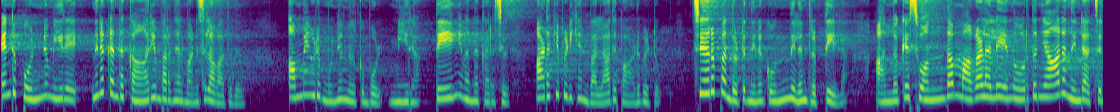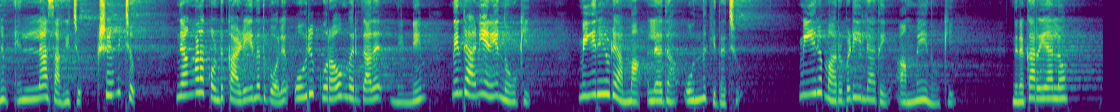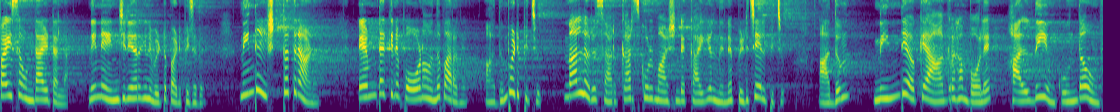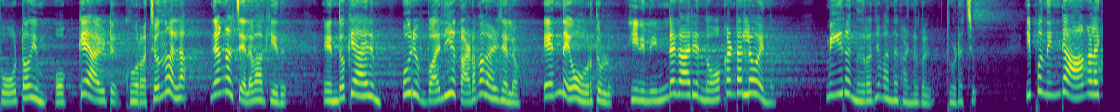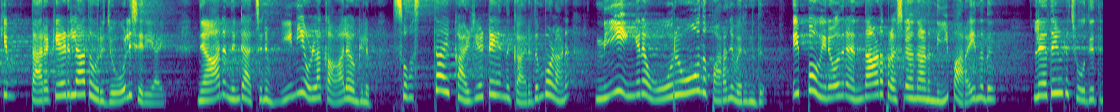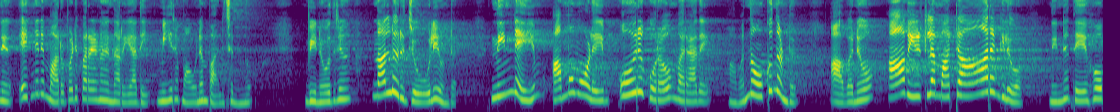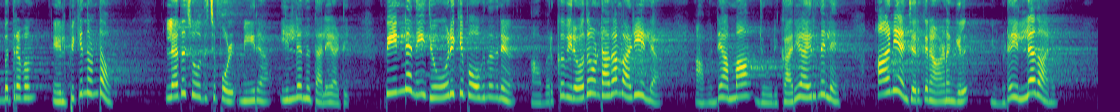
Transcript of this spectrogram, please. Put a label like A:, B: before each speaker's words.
A: എന്റെ പൊന്നു മീരെ നിനക്കെന്താ കാര്യം പറഞ്ഞാൽ മനസ്സിലാവാത്തത്? അമ്മയുടെ മുന്നിൽ നിൽക്കുമ്പോൾ മീര തേങ്ങി വന്ന കരച്ചിൽ അടക്കി പിടിക്കാൻ വല്ലാതെ പാടുപെട്ടു. ചെറുപ്പം തൊട്ട് നിനക്കൊന്നിലും തൃപ്തിയില്ല. അന്നൊക്കെ സ്വന്തം മകളല്ലേ എന്നോർത്ത് ഞാനും നിന്റെ അച്ഛനും എല്ലാം സഹിച്ചു. ക്ഷമിച്ചു. ഞങ്ങളെ കൊണ്ട് കഴിയുന്നത് പോലെ ഒരു കുറവും വരുത്താതെ നിന്നെയും നിന്റെ അനിയനെയും നോക്കി. മീരയുടെ അമ്മ ലത ഒന്ന് കിതച്ചു. മീര മറുപടിയില്ലാതെ അമ്മയെ നോക്കി. നിനക്കറിയാലോ പൈസ ഉണ്ടായിട്ടല്ല. നിന്നെ എഞ്ചിനീയറിങ്ങിന് വിട്ട് പഠിപ്പിച്ചത്. നിന്റെ ഇഷ്ടത്തിനാണ്. എം ടെക്കിന് പോകണമെന്ന് പറഞ്ഞു. അതും പഠിപ്പിച്ചു. നല്ലൊരു സർക്കാർ സ്കൂൾ മാഷിന്റെ കയ്യിൽ നിന്നെ പിടിച്ചേൽപ്പിച്ചു. അതും നിന്റെയൊക്കെ ആഗ്രഹം പോലെ ഹൽദിയും കുന്തവും ഫോട്ടോയും ഒക്കെ ആയിട്ട് കുറച്ചൊന്നുമല്ല ഞങ്ങൾ ചെലവാക്കിയത്. എന്തൊക്കെയായാലും ഒരു വലിയ കടമ കഴിഞ്ഞല്ലോ. എന്നേ ഓർത്തുള്ളൂ. ഇനി നിന്റെ കാര്യം നോക്കണ്ടല്ലോ എന്നും. മീര നിറഞ്ഞു വന്ന കണ്ണുകൾ തുടച്ചു. ഇപ്പൊ നിന്റെ ആങ്ങളയ്ക്കും തരക്കേടില്ലാത്ത ഒരു ജോലി ശരിയായി. ഞാനും നിന്റെ അച്ഛനും ഇനിയുള്ള കാലമെങ്കിലും സ്വസ്ഥായി കഴിയട്ടെ എന്ന് കരുതുമ്പോഴാണ് നീ ഇങ്ങനെ ഓരോന്ന് പറഞ്ഞു വരുന്നത്. ഇപ്പോൾ വിനോദിന് എന്താണ് പ്രശ്നം എന്നാണ് നീ പറയുന്നത്? ലതയുടെ ചോദ്യത്തിന് എങ്ങനെ മറുപടി പറയണമെന്നറിയാതെ മീര മൗനം പാലിച്ചു നിന്നു. വിനോദിന് നല്ലൊരു ജോലിയുണ്ട്. നിന്നെയും അമ്മുമോളെയും ഒരു കുറവും വരാതെ അവൻ നോക്കുന്നുണ്ട്. അവനോ ആ വീട്ടിലെ മറ്റാരെങ്കിലുമോ നിന്നെ ദേഹോപദ്രവം ഏൽപ്പിക്കുന്നുണ്ടോ? ലത ചോദിച്ചപ്പോൾ മീര ഇല്ലെന്ന് തലയാട്ടി. പിന്നെ നീ ജോലിക്ക് പോകുന്നതിന് അവർക്ക് വിരോധം ഉണ്ടാകാൻ വഴിയില്ല. അവന്റെ അമ്മ ജോലിക്കാരി ആയിരുന്നില്ലേ അനിയൻ ചെറുക്കനാണെങ്കിൽ ഇവിടെ ഇല്ലതാനും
